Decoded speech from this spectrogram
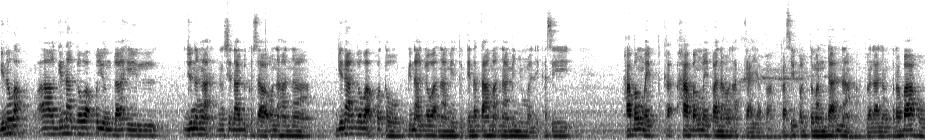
ginawa ah, ginagawa ko yun dahil yun na nga nung sinabi ko sa unahan na ginagawa ko to, ginagawa namin to, tinatama namin yung mali kasi habang may habang may panahon at kaya pa. Kasi pag tumanda na at wala nang trabaho,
